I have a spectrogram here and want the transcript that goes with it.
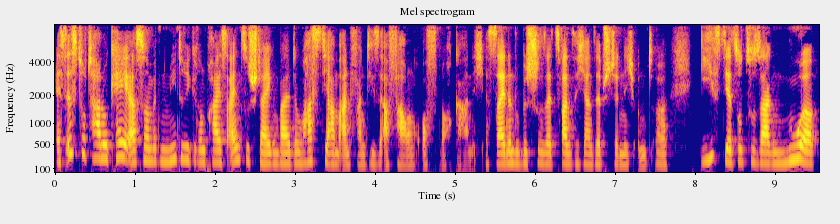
es ist total okay, erstmal mit einem niedrigeren Preis einzusteigen, weil du hast ja am Anfang diese Erfahrung oft noch gar nicht. Es sei denn, du bist schon seit 20 Jahren selbstständig und äh, gießt jetzt sozusagen nur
